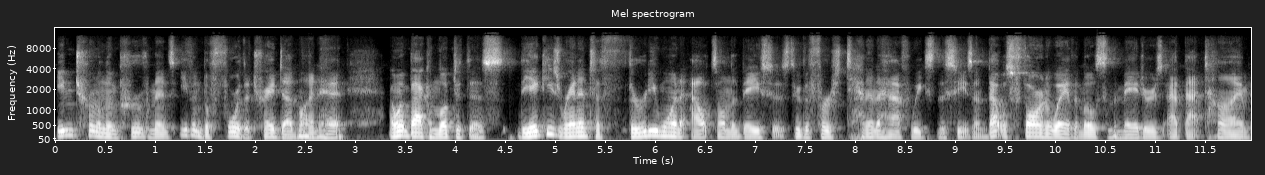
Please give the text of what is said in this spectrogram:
internal improvements even before the trade deadline hit. I went back and looked at this. The Yankees ran into 31 outs on the bases through the first 10 and a half weeks of the season. That was far and away the most in the majors at that time.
